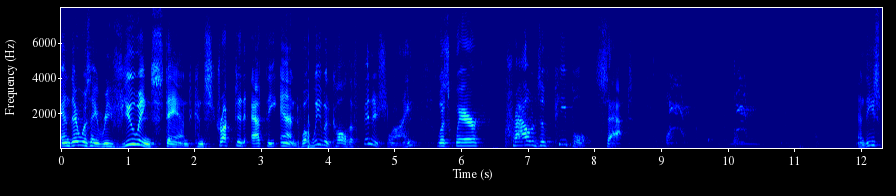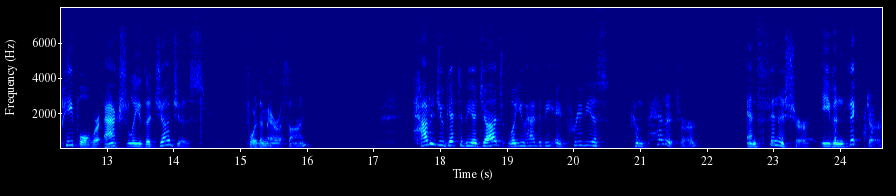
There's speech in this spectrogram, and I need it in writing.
and there was a reviewing stand constructed at the end. What we would call the finish line was where crowds of people sat. And these people were actually the judges for the marathon. How did you get to be a judge? Well, you had to be a previous competitor and finisher, even victor,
